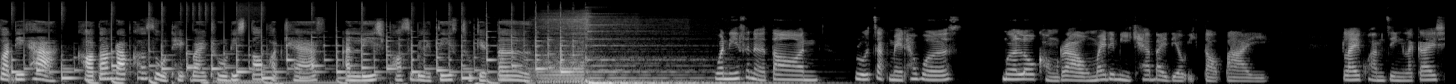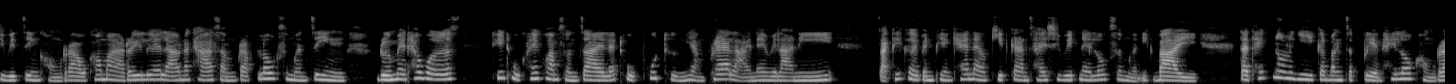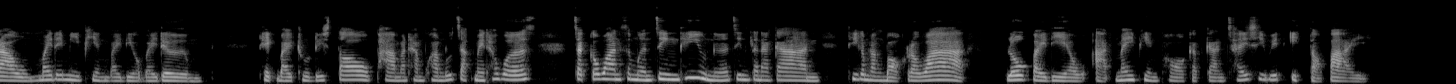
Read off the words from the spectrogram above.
สวัสดีค่ะ ขอต้อนรับเข้าสู่ Tech by True Digital Podcast Unleash Possibilities Together วันนี้เสนอตอนรู้จัก Metaverse เมื่อโลกของเราไม่ได้มีแค่ใบเดียวอีกต่อไป ใกล้ความจริงและใกล้ชีวิตจริงของเราเข้ามาเรื่อย ๆ แล้วนะคะสำหรับโลกเสมือนจริง หรือ Metaverse ที่ถูกให้ความสนใจและถูกพูดถึงอย่างแพร่หลายในเวลานี้ จากที่เคยเป็นเพียงแค่แนวคิดการใช้ชีวิตในโลกเสมือนอีกใบ แต่เทคโนโลยีกำลังจะเปลี่ยนให้โลกของเราไม่ได้มีเพียงใบเดียวใบเดิม Tech by True Digital พามาทำความรู้จัก Metaverse จักรวาลเสมือนจริงที่อยู่เหนือจินตนาการ ที่กำลังบอกเราว่า โลกใบเดียวอาจไม่เพียงพอกับการใช้ชีวิตอีกต่อไป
